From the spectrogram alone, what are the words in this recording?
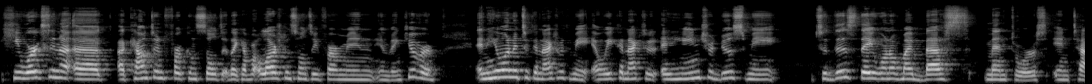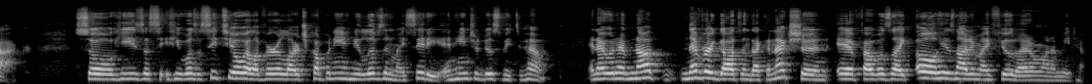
he works in a, a accountant for consulting, like a large consulting firm in in Vancouver, and he wanted to connect with me, and we connected, and he introduced me to this day one of my best mentors in tech. So he's a he was a CTO at a very large company and he lives in my city and he introduced me to him. And I would have not never gotten that connection if I was like, oh, he's not in my field, I don't want to meet him,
